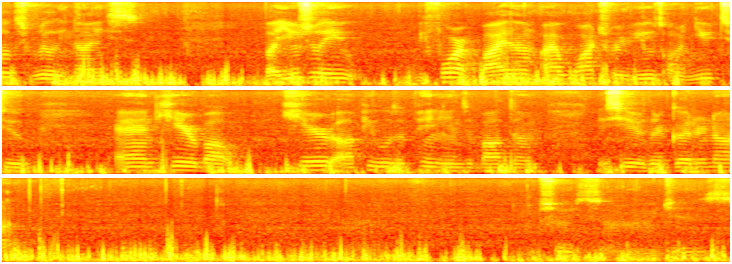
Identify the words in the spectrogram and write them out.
looks really nice. But usually, before I buy them, I watch reviews on YouTube and hear about hear uh, people's opinions about them to see if they're good or not. I'll show you some images.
